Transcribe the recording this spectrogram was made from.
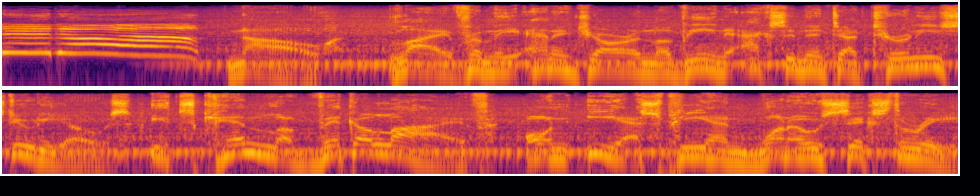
it up! Now, live from the Anidjar and Levine Accident Attorney Studios, it's Ken LaVicka Live on ESPN 1063.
